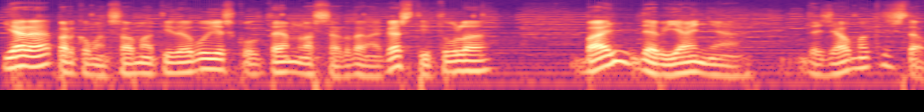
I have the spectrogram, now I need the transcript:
I ara, per començar el matí d'avui, escoltem la sardana que es titula Vall de Bianya, de Jaume Cristau.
